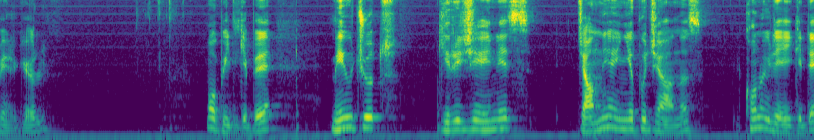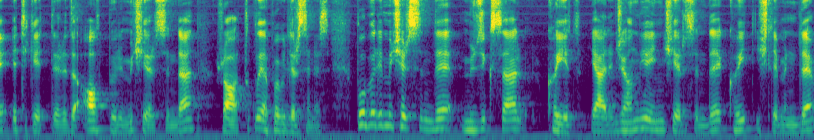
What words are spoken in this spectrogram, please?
virgül mobil gibi mevcut gireceğiniz canlı yayın yapacağınız konuyla ilgili etiketleri de alt bölüm içerisinden rahatlıkla yapabilirsiniz. Bu bölüm içerisinde müziksel kayıt yani canlı yayın içerisinde kayıt işlemini de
